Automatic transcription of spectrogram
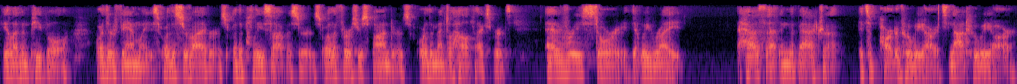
the 11 people or their families or the survivors or the police officers or the first responders or the mental health experts. Every story that we write has that in the backdrop. It's a part of who we are. It's not who we are,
